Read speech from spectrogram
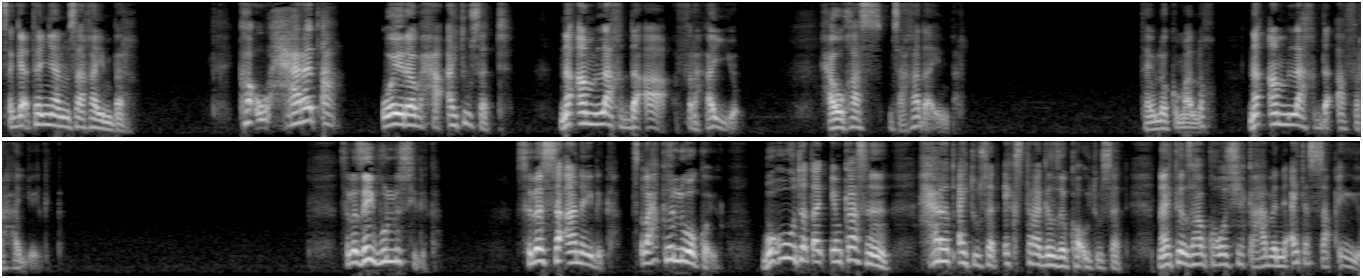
تقعتنيان مساخا ينبر كأو حرطة ويربحة أيتوسد نأملاخ دقاء فرهيو ሓውኻስ ምሳኻ ዳ ይምበር እንታይ ብለኩም ኣለኹ ንኣምላኽ ደኣ ፍርሃዮ ኢልካ ስለ ዘይብሉስ ኢልካ ስለ ዝሰኣነ ኢልካ ፅባሕ ክህልዎ እኮ እዩ ብኡ ተጠቂምካስ ሓረጥ ኣይትውሰድ ኤክስትራ ገንዘብ ካብኡ ይትውሰድ ናይተን ዝሃብካ ወሲሕካ ሃበኒ ኣይተሳቅዮ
